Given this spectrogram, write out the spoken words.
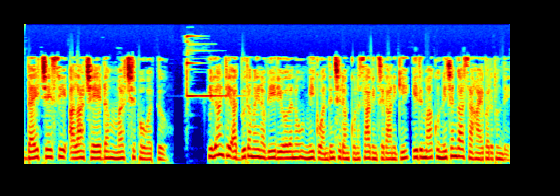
దయచేసి అలా చేయడం మర్చిపోవద్దు. ఇలాంటి అద్భుతమైన వీడియోలను మీకు అందించడం కొనసాగించడానికి ఇది మాకు నిజంగా సహాయపడుతుంది.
